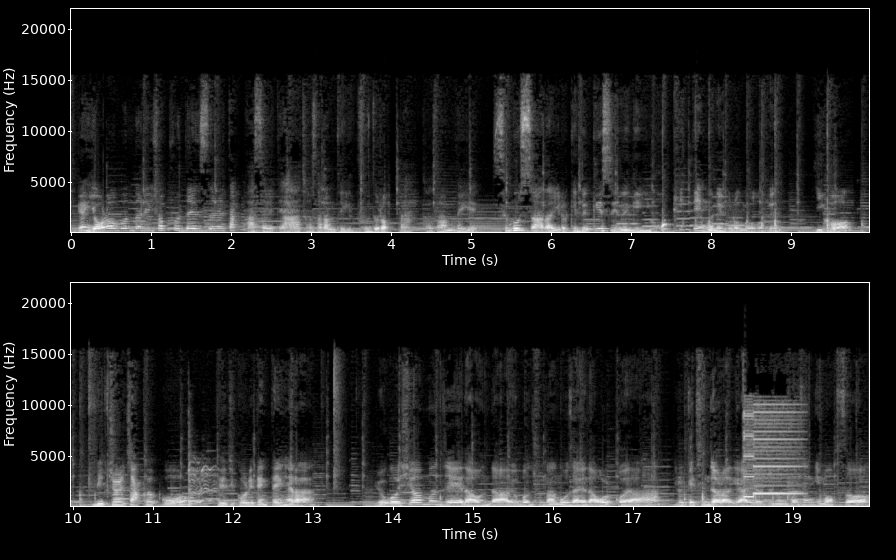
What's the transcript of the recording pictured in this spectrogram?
그냥 여러분들이 셔플 댄스를 딱 봤을 때 아 저 사람 되게 부드럽다 저 사람 되게 스무스하다 이렇게 느낄 수 있는 게 이 호핑 때문에 그런 거거든 이거 밑줄 쫙 긋고 돼지꼬리 땡땡 해라 요거 시험 문제에 나온다. 요번 중간고사에 나올 거야. 이렇게 친절하게 알려주는 선생님 없어.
